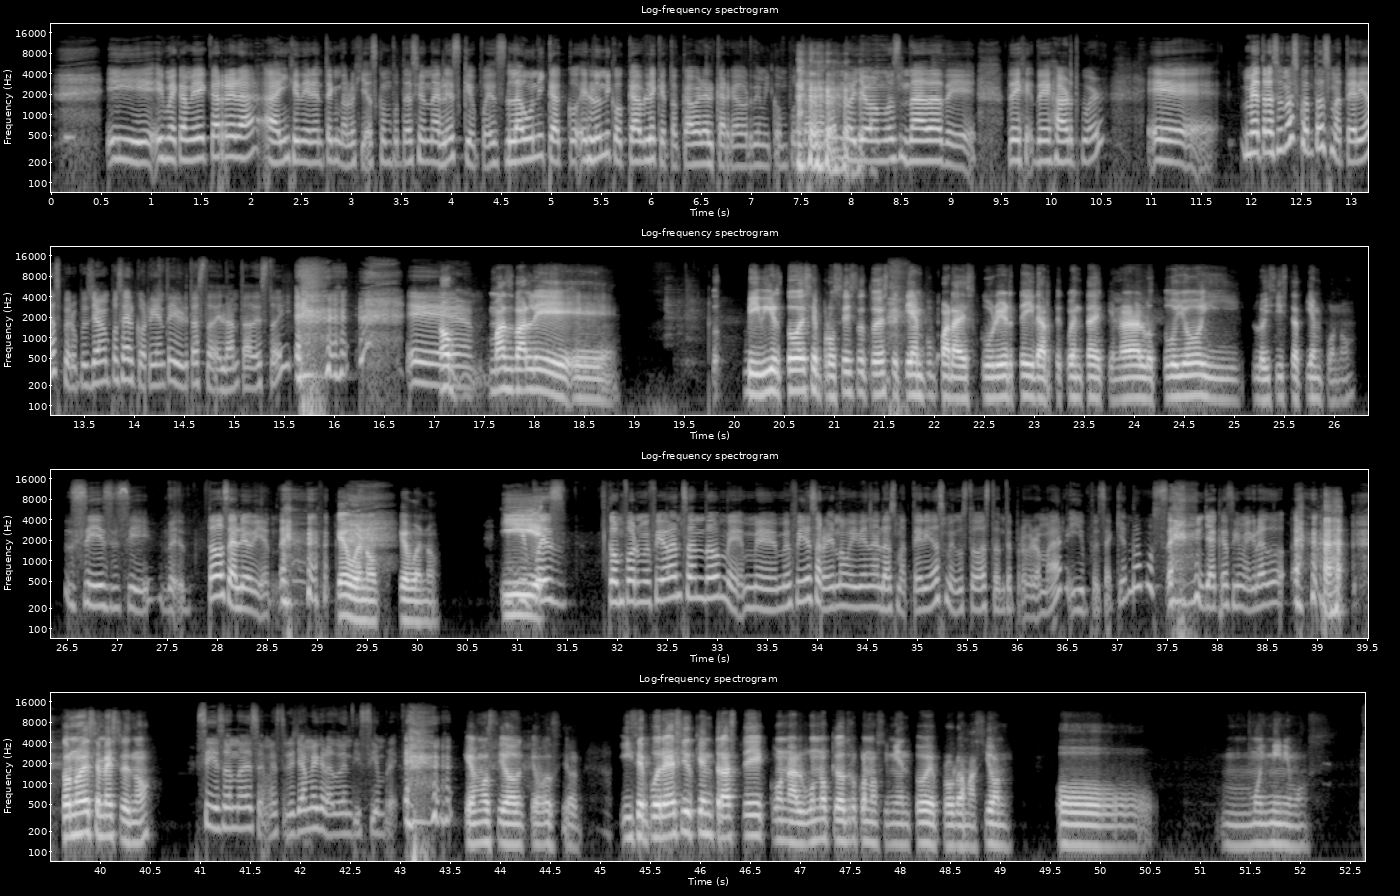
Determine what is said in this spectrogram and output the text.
Y, y, me cambié de carrera a ingeniería en tecnologías computacionales, que pues la única, el único cable que tocaba era el cargador de mi computadora. No llevamos nada de, de, de hardware. Eh, me atrasé unas cuantas materias, pero pues ya me puse al corriente y ahorita hasta adelantada estoy. eh, no, más vale eh, vivir todo ese proceso, todo este tiempo para descubrirte y darte cuenta de que no era lo tuyo y lo hiciste a tiempo, ¿no? Sí, sí, sí. Todo salió bien. qué bueno, qué bueno. Y, pues conforme fui avanzando, me, me, me, fui desarrollando muy bien en las materias, me gustó bastante programar y pues aquí andamos, ya casi me graduó. Son nueve semestres, ¿no? Sí, son nueve semestres, ya me gradué en diciembre. qué emoción, qué emoción. ¿Y se podría decir que entraste con alguno que otro conocimiento de programación o muy mínimos?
